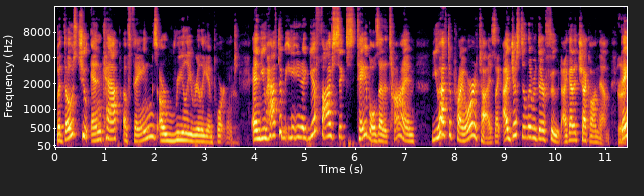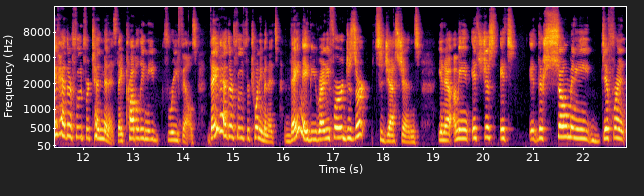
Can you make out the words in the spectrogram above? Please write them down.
but those two end cap of things are really really important. And you have to be. You know, you have five six tables at a time. You have to prioritize. Like I just delivered their food. I got to check on them. Right. They've had their food for 10 minutes. They probably need refills. They've had their food for 20 minutes. They may be ready for dessert suggestions. You know, I mean, it's just, it's, it, there's so many different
